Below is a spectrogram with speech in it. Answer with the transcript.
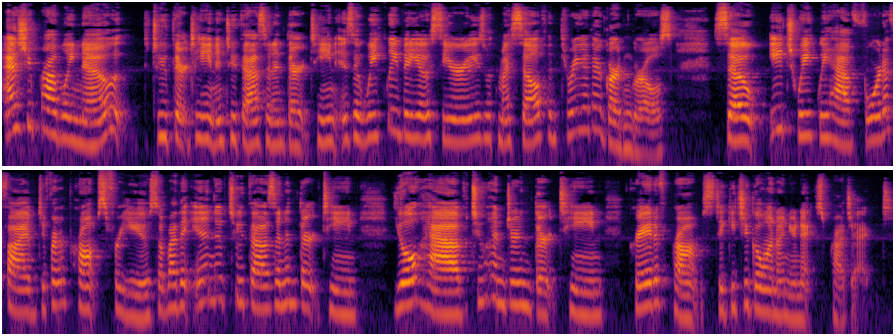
As you probably know, 213 in 2013 is a weekly video series with myself and three other garden girls. So each week we have four to five different prompts for you. So by the end of 2013, you'll have 213 creative prompts to get you going on your next project.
